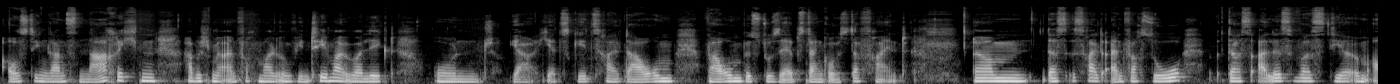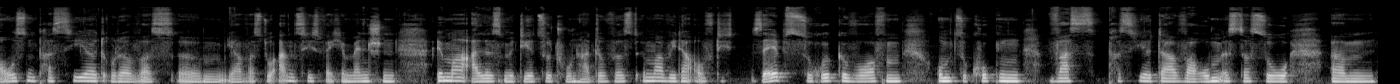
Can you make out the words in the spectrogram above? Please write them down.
aus den ganzen Nachrichten habe ich mir einfach mal irgendwie ein Thema überlegt und ja, jetzt geht's halt darum, warum bist du selbst dein größter Feind? Ähm, das ist halt einfach so, dass alles, was dir im Außen passiert oder was, ähm, ja, was du anziehst, welche Menschen, immer alles mit dir zu tun hat. Du wirst immer wieder auf dich selbst zurückgeworfen, um zu gucken, was passiert da, warum ist das so. Ähm,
